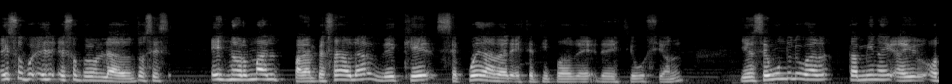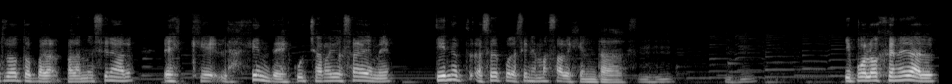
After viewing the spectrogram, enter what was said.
Eso, eso por un lado. Entonces, es normal, para empezar a hablar, de que se pueda ver este tipo de, distribución. Y en segundo lugar, también hay, otro dato para, mencionar, es que la gente que escucha radios AM tiende a ser poblaciones más avejentadas. Y por lo general,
